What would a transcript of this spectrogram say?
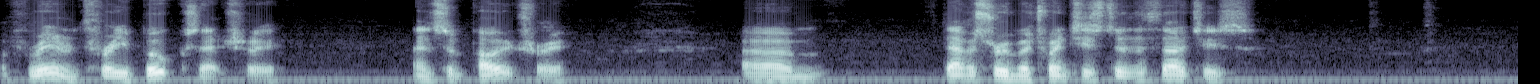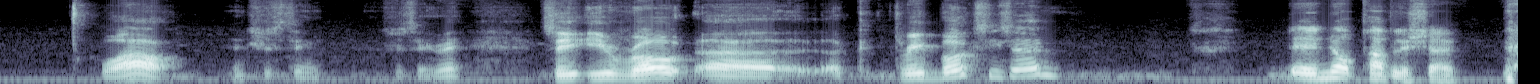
I've written three books actually, and some poetry. Um, that was through my twenties to the thirties. Wow. Interesting. Interesting. Right. So you wrote uh, three books. You said. Uh, Not published though.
